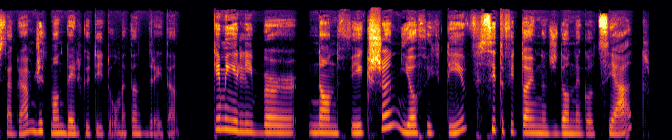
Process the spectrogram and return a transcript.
Instagram, gjithmonë del ky titull, me thënë të drejtën. Kemi një libër non-fiction, jo fiktiv, si të fitojmë në çdo negociatë,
